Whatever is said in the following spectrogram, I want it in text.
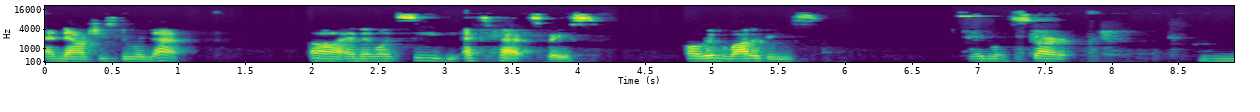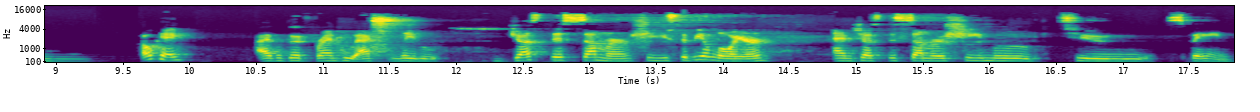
and now she's doing that. Uh, and then let's see the expat space. Oh, there's a lot of these. Where do I start? Mm, okay, I have a good friend who actually just this summer she used to be a lawyer, and just this summer she moved to Spain,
